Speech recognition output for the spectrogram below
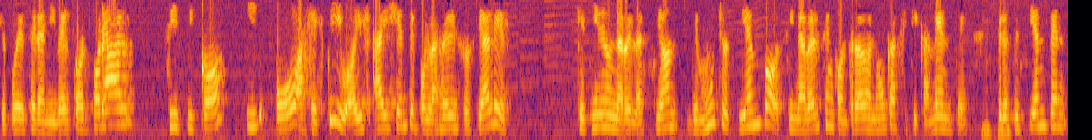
que puede ser a nivel corporal, físico y o afectivo. Hay, hay gente por las redes sociales que tienen una relación de mucho tiempo sin haberse encontrado nunca físicamente, pero se sienten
